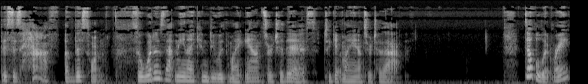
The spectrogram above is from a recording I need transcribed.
This is half of this one. So what does that mean I can do with my answer to this to get my answer to that? Double it, right?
